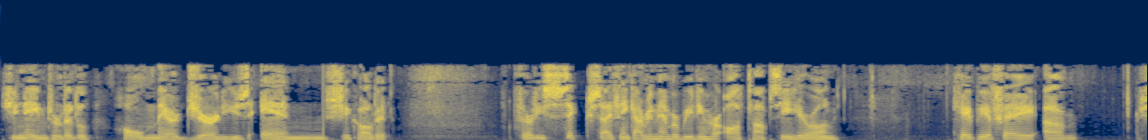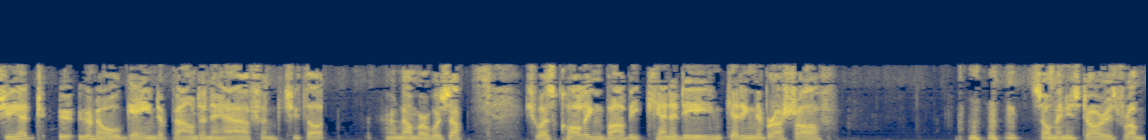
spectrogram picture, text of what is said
She named her little home there Journey's End, she called it. 36, I think. I remember reading her autopsy here on KPFA. Um, she had, you know, gained a pound and a half, and she thought her number was up. She was calling Bobby Kennedy, getting the brush off. so many stories from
